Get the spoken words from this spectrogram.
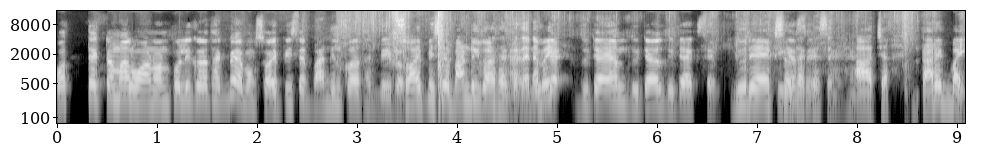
প্রত্যেকটা মাল ওয়ান ওয়ান পলি করা থাকবে এবং ছয় পিসের বান্ডিল করা থাকবে এইভাবে ছয় পিসের বান্ডিল করা থাকবে হ্যাঁ, তাই না ভাই? দুইটা- এম দুইটা এল দুইটা এক্সেল দুইটা এক্সেল থাকতেছে। হ্যাঁ, হ্যাঁ। আচ্ছা তারেক ভাই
